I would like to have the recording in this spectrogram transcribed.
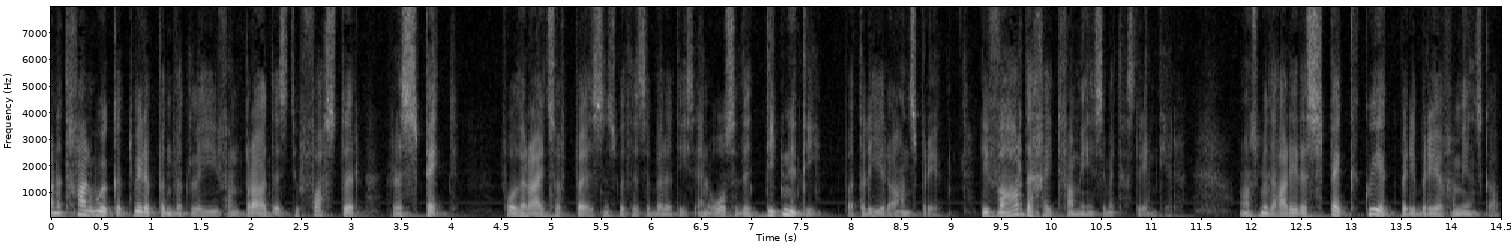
want dit gaan ook 'n tweede punt wat hulle hiervan praat is to foster respect for the rights of persons with disabilities and also the dignity wat hulle hier aanspreek. Die waardigheid van mense met gestremthede. Ons moet daardie respek kweek by die breë gemeenskap.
